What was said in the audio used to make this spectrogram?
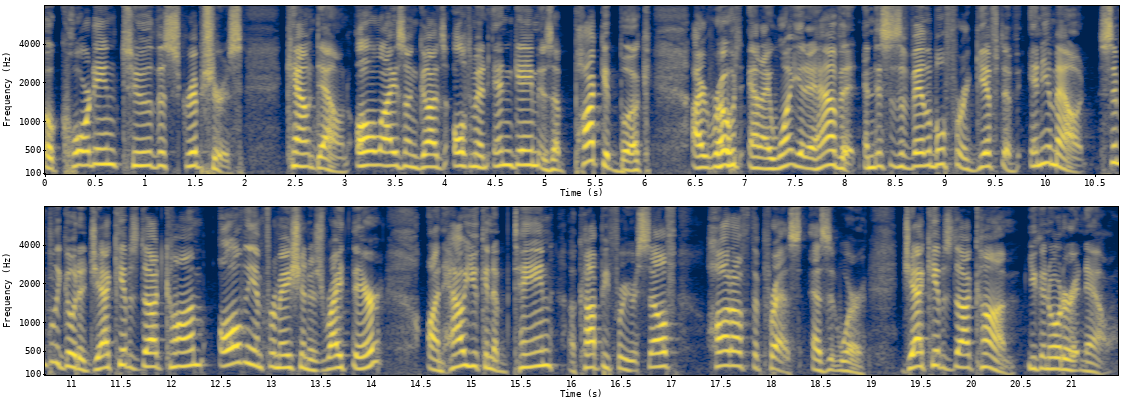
according to the Scriptures. Countdown All Eyes on God's Ultimate Endgame is a pocketbook I wrote, and I want you to have it. And this is available for a gift of any amount. Simply go to jackhibbs.com. All the information is right there on how you can obtain a copy for yourself hot off the press, as it were. JackHibbs.com. You can order it now.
